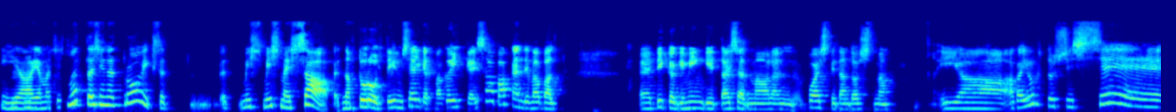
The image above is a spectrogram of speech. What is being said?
Ja mm. -hmm. ja ma siis mõtlesin, et prooviks, et, et mis, mis meist saab, et noh, turult ilmselgelt ma kõike ei saa pakendivabalt et ikkagi mingid asjad ma olen poest pidanud ostma ja, aga juhtus siis see,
